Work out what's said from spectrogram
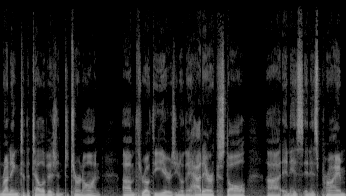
running to the television to turn on um, throughout the years. You know, they had Eric Staal uh, in his in his prime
